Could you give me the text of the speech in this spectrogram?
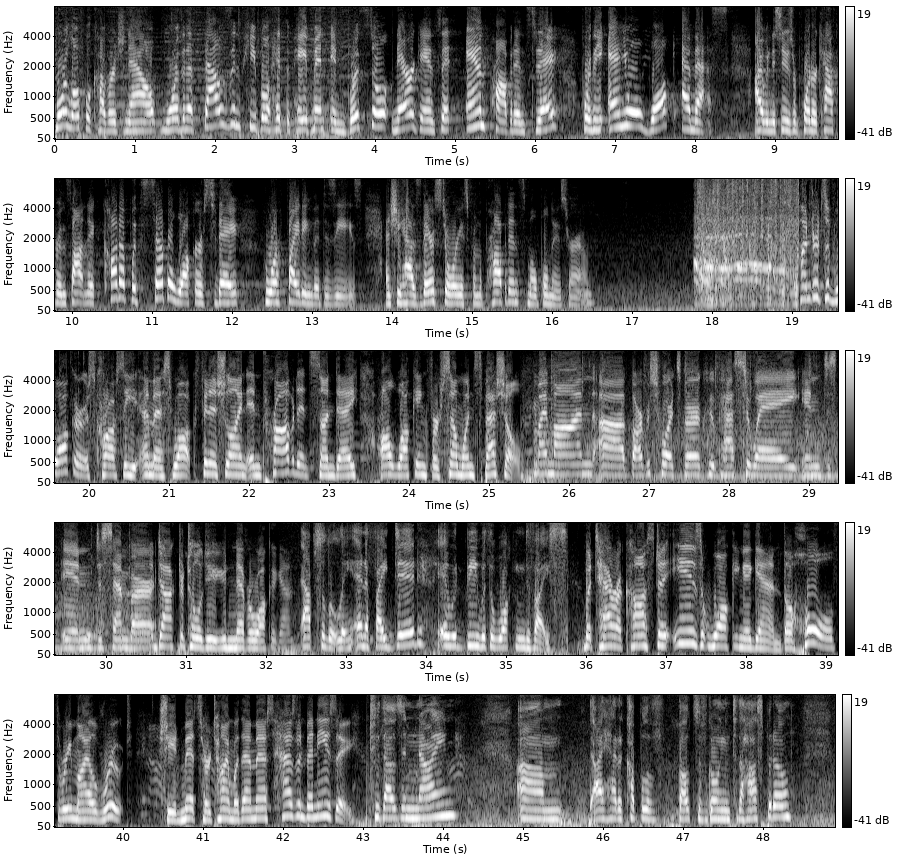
More local coverage now. More than a thousand people hit the pavement in Bristol, Narragansett, and Providence today for the annual Walk MS. Eyewitness News reporter Catherine Sotnick caught up with several walkers today who are fighting the disease, and she has their stories from the Providence Mobile Newsroom. Hundreds of walkers cross the MS Walk finish line in Providence Sunday, all walking for someone special. My mom, uh, Barbara Schwartzberg, who passed away in de in December. A doctor told you you'd never walk again. Absolutely, and if I did, it would be with a walking device. But Tara Costa is walking again, the whole three-mile route. She admits her time with MS hasn't been easy. 2009, um, I had a couple of bouts of going into the hospital.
